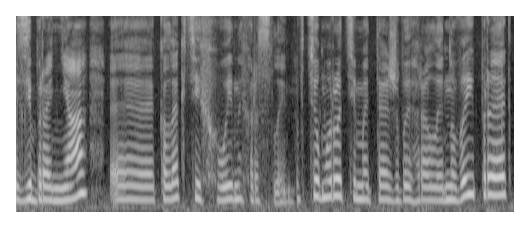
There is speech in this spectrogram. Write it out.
зібрання колекції хвойних рослин. В цьому році ми теж виграли новий проект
